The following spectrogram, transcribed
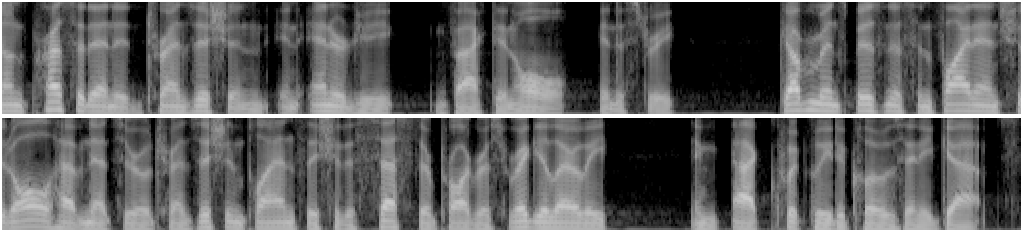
unprecedented transition in energy, in fact, in all industry, governments, business, and finance should all have net zero transition plans. They should assess their progress regularly and act quickly to close any gaps.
